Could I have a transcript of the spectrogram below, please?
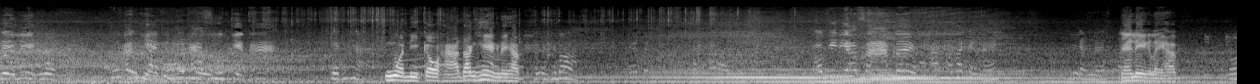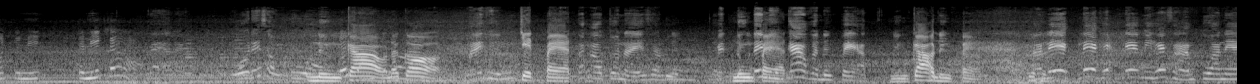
เดลี่ลูกอันเขียนเก้าศูนย์เจ็ดห้าเจ็ดหางวดนี้เก่าหาดังแห้งเลยครับ บอกเอาทีเดียวสามเลยเอามาจากไหนจากไหนได้เลขอะไรครับ รถตัวนี้ ตัวนี้ก็โอ้ได้สองตัวหนึ่งเก้าแล้วก็ หมายถึงเจ็ดแปด ต้องเอาตัวไหนสรุปเป็หนึ่งแปดไเก้ากับหนึ่งแปดหนึ่งเก้าหนึ่งแปดอะเลขเลขเลขมีแค่สามตัวเนี่ย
